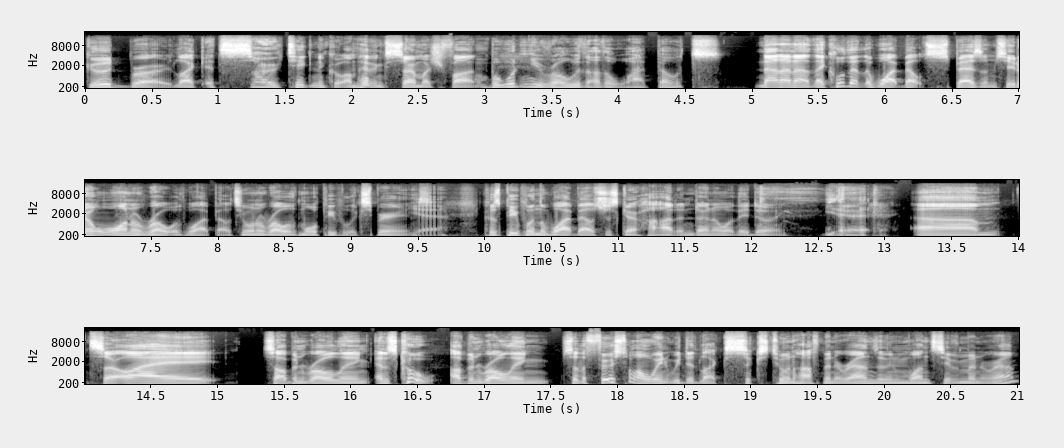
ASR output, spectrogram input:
good, bro. Like it's so technical. I'm having so much fun. But wouldn't you roll with other white belts? No, no, no. They call that the white belt spasm. So you don't want to roll with white belts. You want to roll with more people experience. Yeah. Because people in the white belts just go hard and don't know what they're doing. Yeah. Okay. Um, so I, so I've been rolling, and it's cool. I've been rolling. So the first time I went, we did like six two and a half minute rounds, and then one seven minute round.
